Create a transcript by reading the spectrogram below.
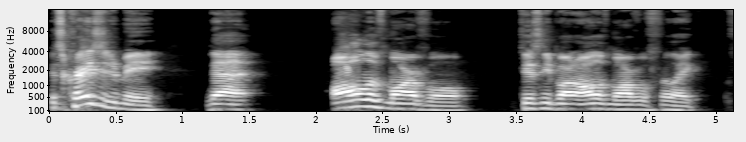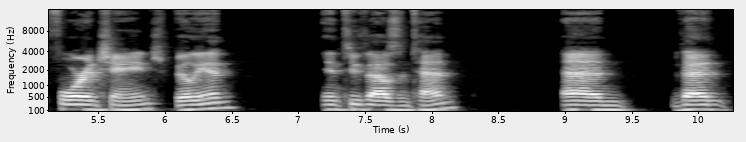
It's crazy to me that all of Marvel, Disney bought all of Marvel for like four and change billion in 2010. And then,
